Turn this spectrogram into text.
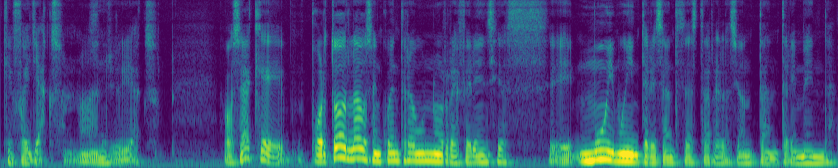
que fue Jackson, ¿no? Andrew Jackson. O sea que por todos lados se encuentra uno referencias eh, muy, muy interesantes a esta relación tan tremenda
